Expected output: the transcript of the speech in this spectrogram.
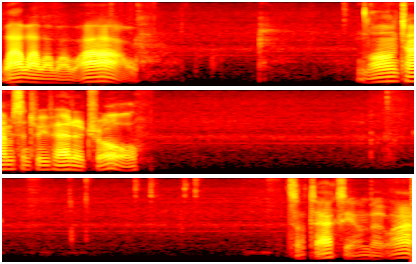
Wow, wow, wow, wow, wow. Long time since we've had a troll. It's a Taxium, but wow.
